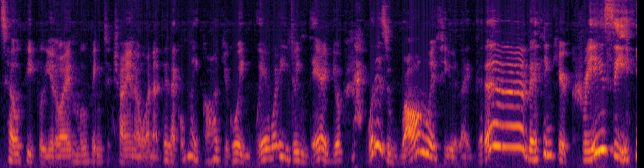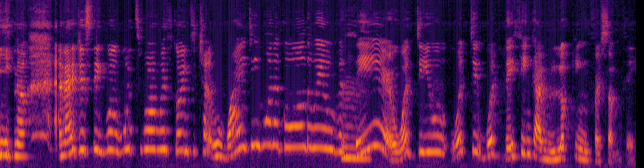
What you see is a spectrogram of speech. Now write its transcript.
tell people, you know, I'm moving to China, when they're like, "Oh my God, you're going where? What are you doing there? You're what is wrong with you?" Like, uh, they think you're crazy, you know. And I just think, well, what's wrong with going to China? Well, why do you want to go all the way over mm. there? What do you? What do? What they think I'm looking for something?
